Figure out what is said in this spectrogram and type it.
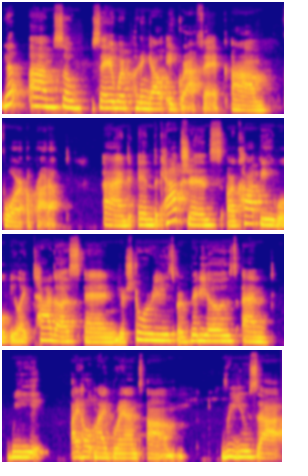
yep um, so say we're putting out a graphic um, for a product and in the captions, our copy will be like, tag us in your stories or videos. And we, I help my brand um, reuse that,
